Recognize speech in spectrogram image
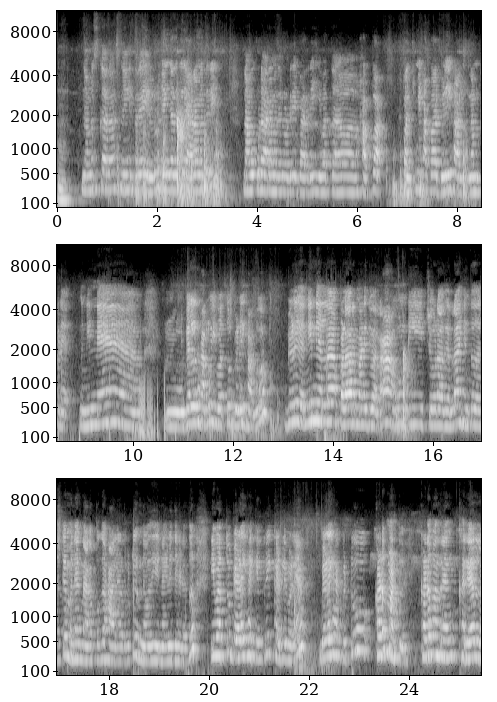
ನಮಸ್ಕಾರ ಸ್ನೇಹಿತರೆ ಎಲ್ಲರೂ ಹೆಂಗದ್ರಿ? ಆರಾಮದ್ರಿ? ನಾವು ಕೂಡ ಆರಾಮದ ನೋಡ್ರಿ, ಬರ್ರಿ. ಇವತ್ತ ಹಬ್ಬ, ಪಂಚಮಿ ಹಬ್ಬ, ಬಿಳಿ ಹಾಲು ನಮ್ಮ ಕಡೆ. ನಿನ್ನೆ ಬೆಲ್ಲದ ಹಾಲು, ಇವತ್ತು ಬಿಳಿ ಹಾಲು. ಬಿಳಿ ನಿನ್ನೆಲ್ಲ ಪಳಾರ ಮಾಡಿದ್ವಲ್ಲ, ಉಂಡಿ, ಚೋಳ ಅದೆಲ್ಲ ಇಂಥದಷ್ಟೇ ಮನ್ಯಾಗ ನಾಗಪ್ಪಗೆ ಹಾಲು ಎರೆದ್ಬಿಟ್ಟು ನವದಿ ನೈವೇದ್ಯ ಹಿಡಿಯೋದು. ಇವತ್ತು ಬೆಳಗ್ಗೆ ಹಾಕಿನ್ರಿ ಕಡಲೆಬೇಳೆ ಬೆಳಗ್ಗೆ ಹಾಕಿಬಿಟ್ಟು ಕಡುಬು ಮಾಡ್ತೀವಿ. ಕಡುಬು ಅಂದ್ರೆ ಹೆಂಗೆ ಕರಿಯಲ್ಲ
